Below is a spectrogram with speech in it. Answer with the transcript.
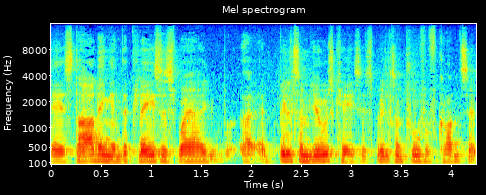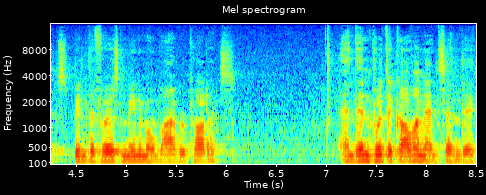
uh, starting in the places where you uh, build some use cases, build some proof of concepts, build the first minimum viable products, and then put the governance and the,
